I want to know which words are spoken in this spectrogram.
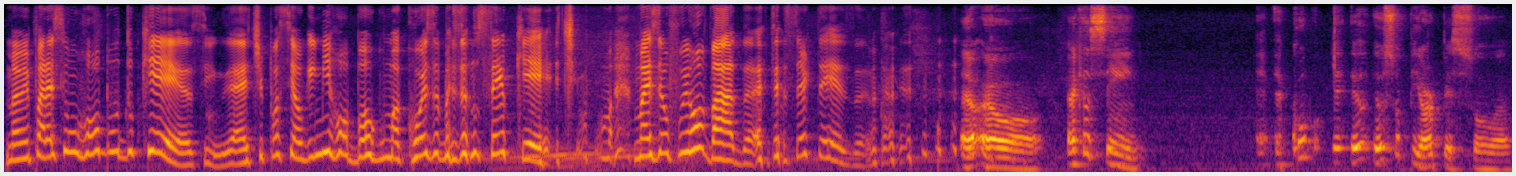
Mas me parece um roubo do quê, assim? É tipo assim, alguém me roubou alguma coisa, mas eu não sei o quê. Tipo, ma- mas eu fui roubada, eu tenho certeza. É, é, é que assim. É, é como, eu, eu sou a pior pessoa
